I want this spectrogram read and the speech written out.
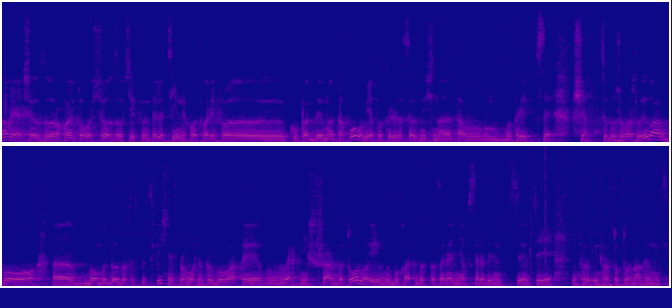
Навряд чи з урахуванням того, що з усіх вентиляційних отворів е, купа диму та полум'я, то скоріше за все знищено там внутрі все ще. Це дуже важливо, бо е, бомби до- досить специфічні, спроможні прибувати в верхній шар бетону і вибухати безпосередньо всередині цієї інфра- інфраструктурної одиниці.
